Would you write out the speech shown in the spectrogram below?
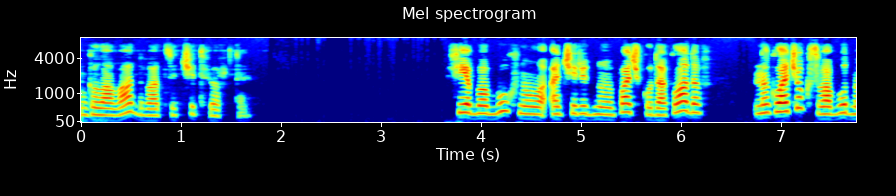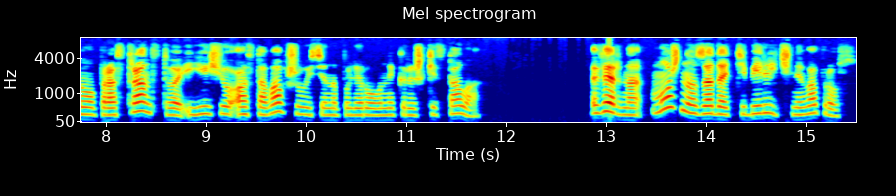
Глава двадцать четвертая. Феба бухнула очередную пачку докладов на клочок свободного пространства и еще остававшегося на полированной крышке стола. «Верно, можно задать тебе личный вопрос?»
